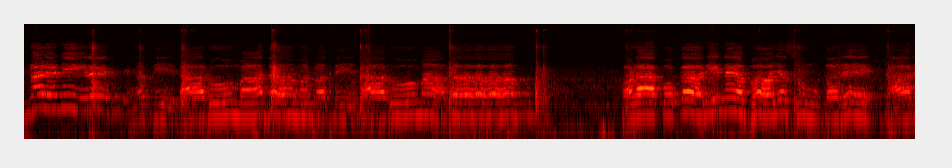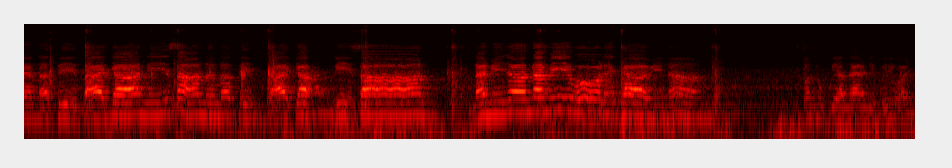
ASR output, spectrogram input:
નળની રે. નથી દારૂ માધમ, નથી દારૂ માધમ. અડાકો કરીને ભય શું કરે? હારે નથી તાગ્યા નિશાન નથી તાગ્યા નિશાન. નમી નમી ઓળખ્યા ના બંદૂક બે નાયણની ભરી હોય ને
